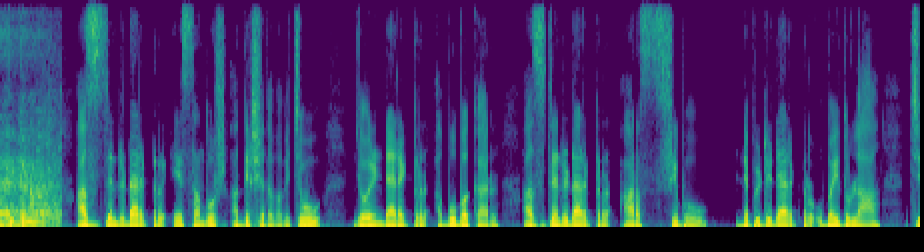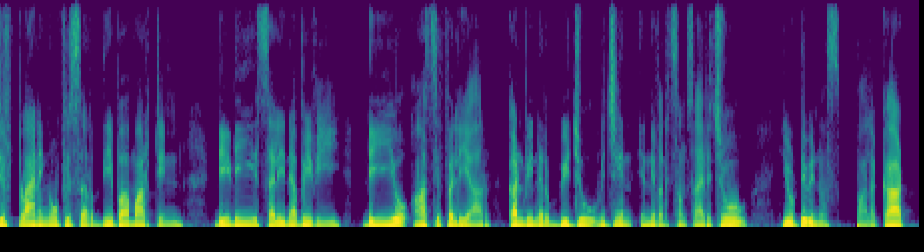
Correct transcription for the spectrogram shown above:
പ്രയത്നിക്കണം അസിസ്റ്റന്റ് ഡയറക്ടർ എ സന്തോഷ് അധ്യക്ഷത വഹിച്ചു. Joint director Abubakar assistant director R S Shibu deputy director Ubaidulla chief planning officer Deepa Martin D D Saleena Beevi DEO Asif Aliyar convener Biju Vijayan എന്നിവർ സംസാരിച്ചു. U T V news Palakkad.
